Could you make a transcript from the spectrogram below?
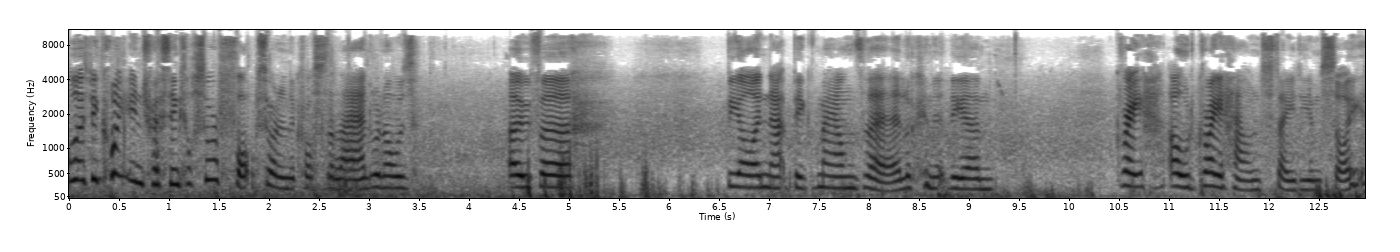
well it's been quite interesting because I saw a fox running across the land when I was over behind that big mound there looking at the um, great old greyhound stadium site.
